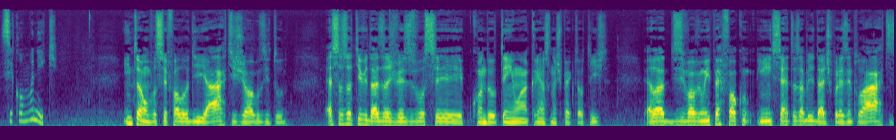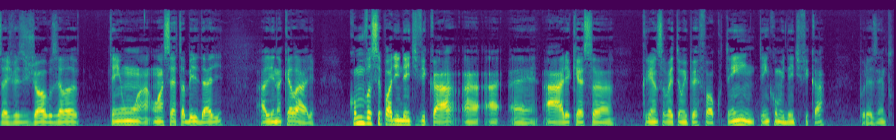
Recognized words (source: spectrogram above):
se comunique. Então, você falou de arte, jogos e tudo. Essas atividades, às vezes, você, quando tem uma criança no espectro autista, ela desenvolve um hiperfoco em certas habilidades. Por exemplo, artes, às vezes jogos, ela tem uma, uma certa habilidade ali naquela área. Como você pode identificar a, a, é, a área que essa criança vai ter um hiperfoco? Tem, tem como identificar, por exemplo?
